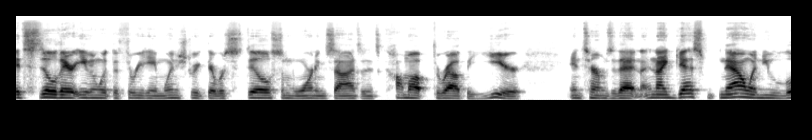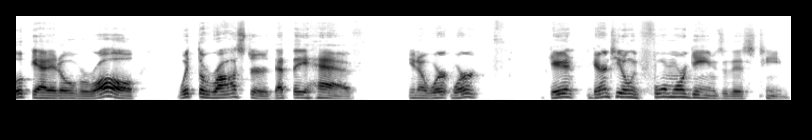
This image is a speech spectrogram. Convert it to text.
it's still there. Even with the three game win streak, there were still some warning signs, and it's come up throughout the year in terms of that. And, I guess now, when you look at it overall, with the roster that they have, you know, we're, we're guaranteed only four more games of this team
